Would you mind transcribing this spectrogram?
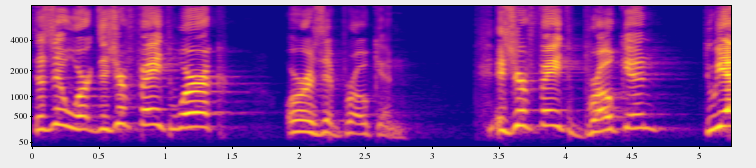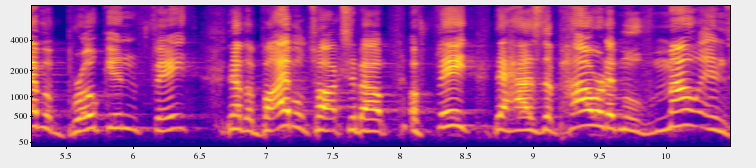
Does it work? Does your faith work or is it broken? Is your faith broken? Do we have a broken faith? Now, the Bible talks about a faith that has the power to move mountains.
